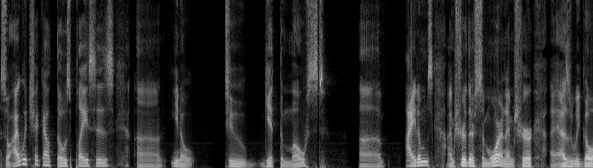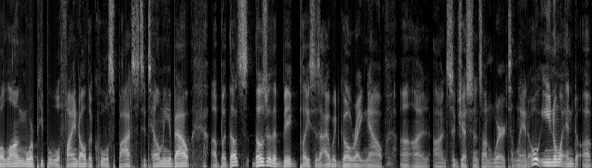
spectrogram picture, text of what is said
So I would check out those places, uh, you know, to get the most uh, items. I'm sure there's some more, and I'm sure uh, as we go along, more people will find all the cool spots to tell me about. Uh, but those those are the big places I would go right now uh, on on suggestions on where to land. Oh, you know what? And uh,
